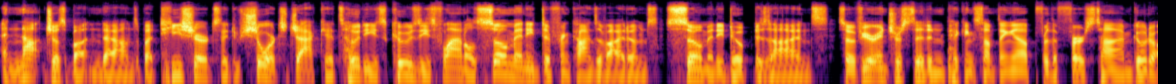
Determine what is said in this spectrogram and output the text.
And not just button downs, but t shirts. They do shorts, jackets, hoodies, koozies, flannels, so many different kinds of items, so many dope designs. So if you're interested in picking something up for the first time, go to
